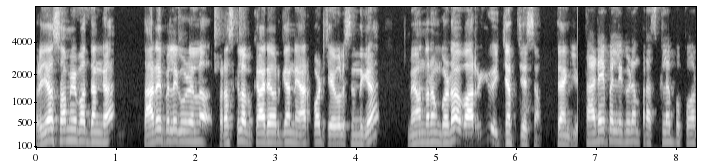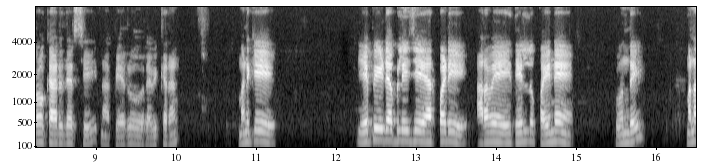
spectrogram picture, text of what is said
ప్రజాస్వామ్యబద్ధంగా తాడేపల్లిగూడెంలో ప్రెస్ క్లబ్ కార్యవర్గాన్ని ఏర్పాటు చేయవలసిందిగా మేమందరం కూడా వారికి విజ్ఞప్తి చేశాం. Thank you Tadepalligudem press club పూర్వ కార్యదర్శి నా పేరు రవికరణ్. మనకి ఏపీడబ్ల్యూజీ ఏర్పడి అరవై ఐదేళ్ళు పైనే ఉంది. మన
